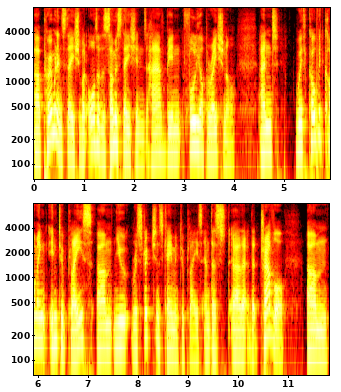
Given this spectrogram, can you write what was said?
uh, permanent stations, but also the summer stations, have been fully operational. And with COVID coming into place, um, new restrictions came into place, and the uh, the, the, travel, um,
